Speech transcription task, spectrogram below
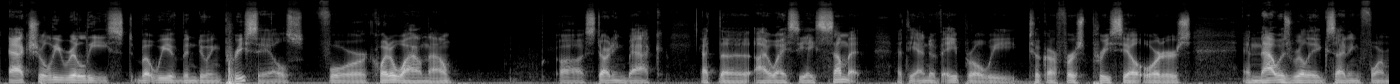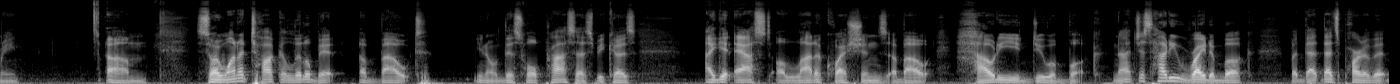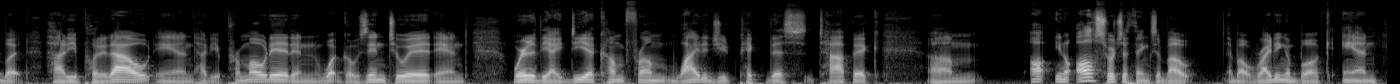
actually released, but we have been doing pre sales for quite a while now, uh, starting back at the IYCA Summit at the end of April. We took our first pre sale orders and that was really exciting for me. Um, so I want to talk a little bit about you know this whole process because I get asked a lot of questions about how do you do a book, not just how do you write a book, but that that's part of it. But how do you put it out and how do you promote it and what goes into it and where did the idea come from? Why did you pick this topic? Um, all, you know all sorts of things about about writing a book and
